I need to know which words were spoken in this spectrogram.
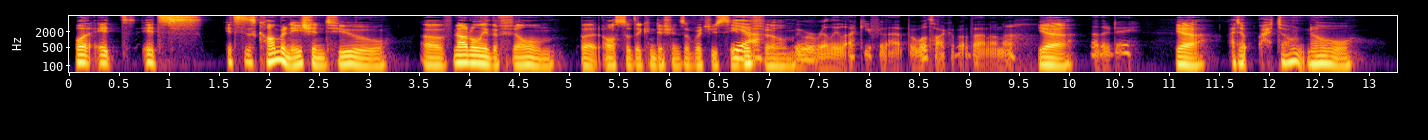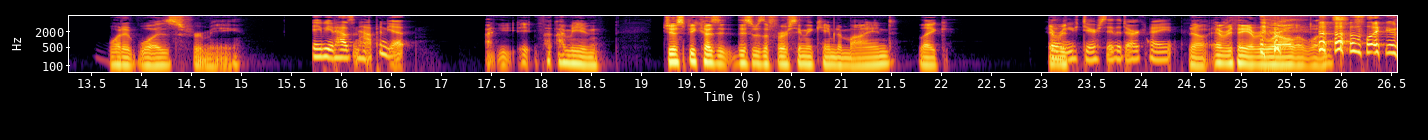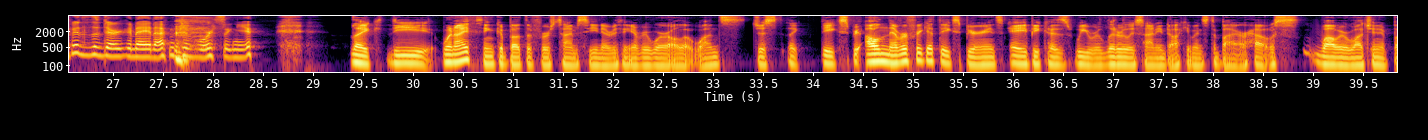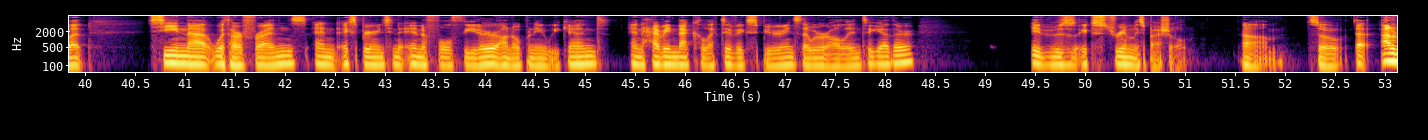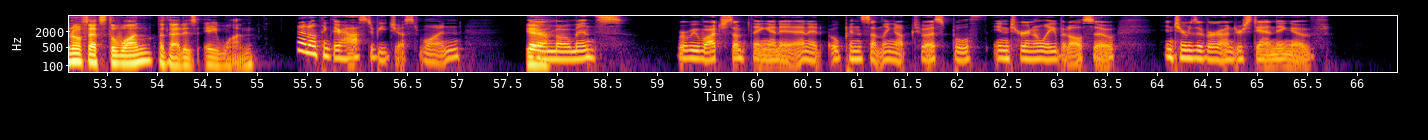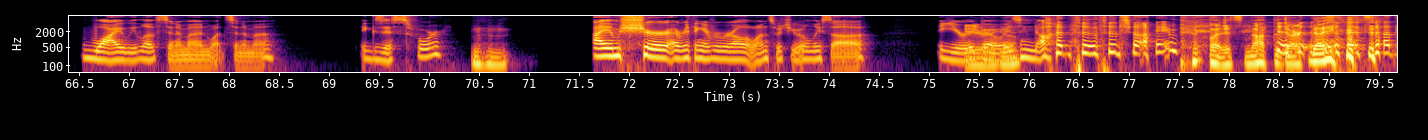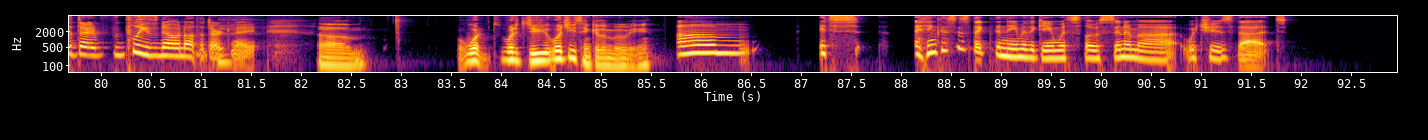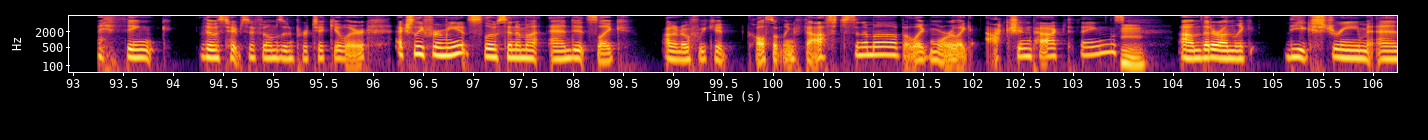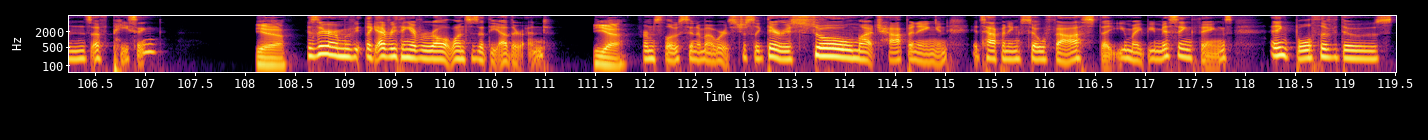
Well, it's it's it's this combination too of not only the film but also the conditions of which you see Yeah, the film. We were really lucky for that, but we'll talk about that on a, Yeah, another day. yeah. I don't I don't know what it was for me. Maybe it hasn't happened yet. I, it, I mean, just because it, this was the first thing that came to mind, like Don't you dare say the Dark Knight. no everything everywhere all at once. I was like, if it's the Dark Knight, I'm divorcing you. like the when I think about the first time seeing everything everywhere all at once, just like the experience, I'll never forget the experience. A because we were literally signing documents to buy our house while we were watching it, but seeing that with our friends and experiencing it in a full theater on opening weekend and having that collective experience that we were all in together, it was extremely special. Um, so that I don't know if that's the one, but that is a one. I don't think there has to be just one. There Yeah. are moments where we watch something and it and it opens something up to us both internally, but also in terms of our understanding of why we love cinema and what cinema exists for. Mm-hmm. I am sure everything everywhere all at once, which you only saw a year, A year ago, ago. is not the, the time. but it's not the Dark Knight. it's not the dark. Please, no, not the Dark Knight. Um, what what did you what do you think of the movie? Um, it's. I think this is like the name of the game with slow cinema, which is that. I think those types of films in particular, actually, for me, it's slow cinema, and it's like I don't know if we could call something fast cinema, but like more like action packed things Hmm. um, that are on like the extreme ends of pacing. Yeah, Because there are movies like everything everywhere all at once is at the other end yeah, from slow cinema where it's just like there is so much happening and it's happening so fast that you might be missing things. I think both of those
